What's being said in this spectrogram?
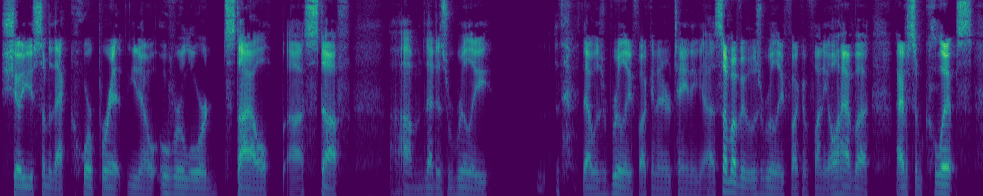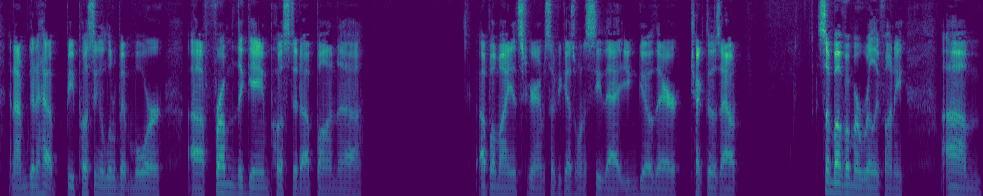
show you some of that corporate, you know, overlord style uh, stuff um, that is really that was really fucking entertaining. Uh, some of it was really fucking funny. I'll have a I have some clips, and I'm gonna have be posting a little bit more uh, from the game posted up on uh, up on my Instagram. So if you guys want to see that, you can go there, check those out. Some of them are really funny. Um,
